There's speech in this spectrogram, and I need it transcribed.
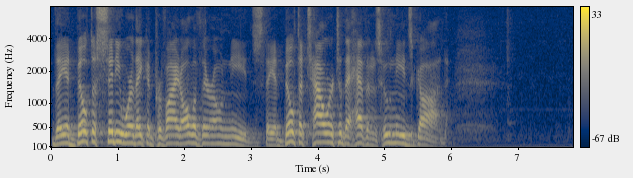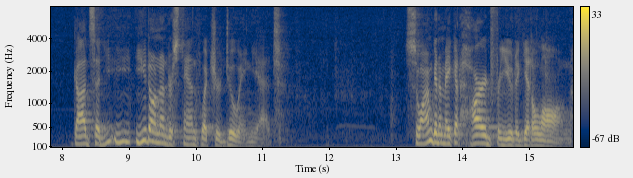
They had built a city where they could provide all of their own needs. They had built a tower to the heavens. Who needs God? God said, You don't understand what you're doing yet. So I'm going to make it hard for you to get along.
